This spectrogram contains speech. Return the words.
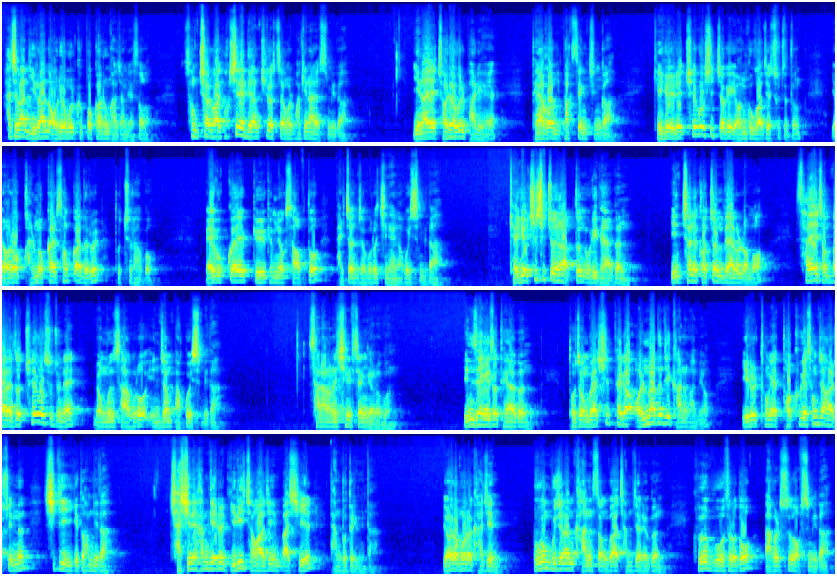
하지만 이러한 어려움을 극복하는 과정에서 성찰과 혁신에 대한 필요성을 확인하였습니다. 이나의 저력을 발휘해 대학원 입학생 증가, 개교일의 최고 실적의 연구과제 수주 등 여러 괄목할 성과들을 도출하고 외국과의 교육협력 사업도 발전적으로 진행하고 있습니다. 개교 70주년을 앞둔 우리 대학은 인천의 거점 대학을 넘어 사회 전반에서 최고 수준의 명문 사학으로 인정받고 있습니다. 사랑하는 신입생 여러분, 인생에서 대학은 도전과 실패가 얼마든지 가능하며 이를 통해 더 크게 성장할 수 있는 시기이기도 합니다. 자신의 한계를 미리 정하지 마시길 당부드립니다. 여러분을 가진 무궁무진한 가능성과 잠재력은 그 무엇으로도 막을 수 없습니다.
